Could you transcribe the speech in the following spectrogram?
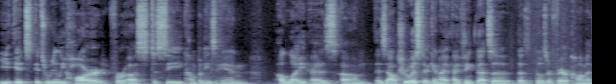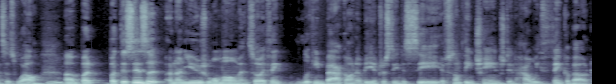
it's it's really hard for us to see companies in a light as um, as altruistic, and I, I think that's a that's, those are fair comments as well. Mm-hmm. Uh, but but this is a, an unusual moment, so I think looking back on it, be interesting to see if something changed in how we think about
